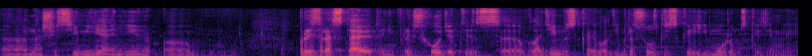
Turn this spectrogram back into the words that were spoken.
э, нашей семьи, они э, произрастают, они происходят из Владимирской, Владимиро-Суздальской и Муромской земли.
